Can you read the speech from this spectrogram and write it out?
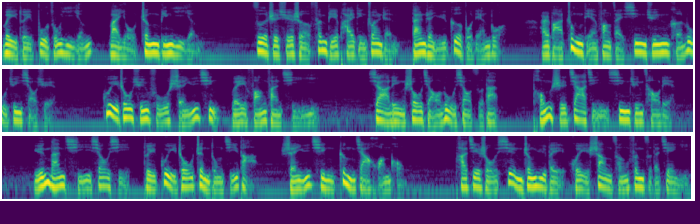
卫队不足一营，外有征兵一营。自治学社分别派定专人担任与各部联络，而把重点放在新军和陆军小学。贵州巡抚沈余庆为防范起义，下令收缴陆校子弹，同时加紧新军操练。云南起义消息对贵州震动极大，沈余庆更加惶恐。他接受宪政预备会上层分子的建议，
